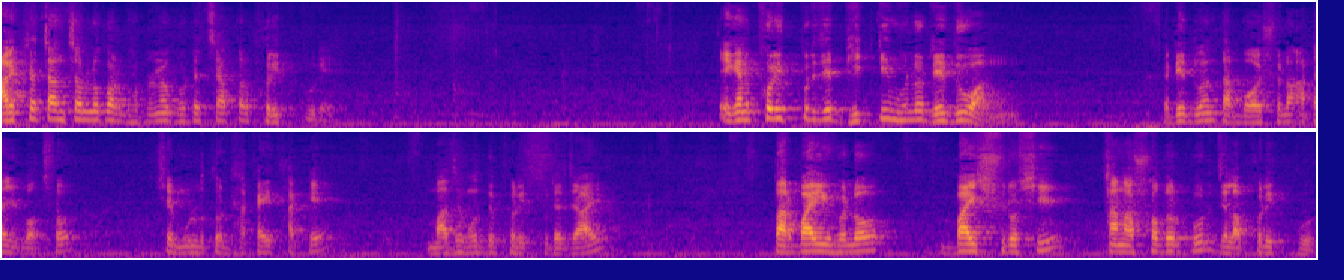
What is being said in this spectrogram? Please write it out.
আরেকটা চাঞ্চল্যকর ঘটনা ঘটেছে আপনার ফরিদপুরে। এখানে ফরিদপুরে যে ভিকটিম হলো রেদুয়ান রেদুয়ান তার বয়স হলো আঠাশ বছর, সে মূলত ঢাকায় থাকে, মাঝে মধ্যে ফরিদপুরে যায়। তার বাড়ি হলো বাইশ রশি থানা সদরপুর, জেলা ফরিদপুর।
